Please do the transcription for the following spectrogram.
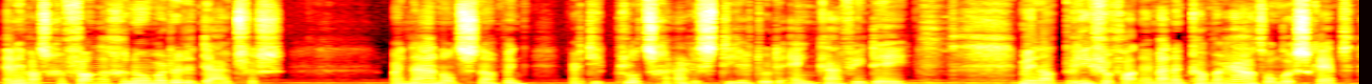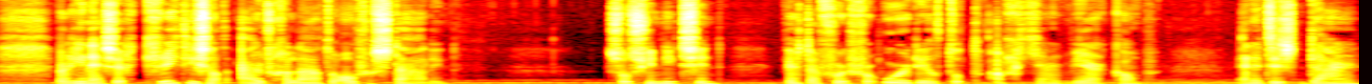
en hij was gevangen genomen door de Duitsers. Maar na een ontsnapping werd hij plots gearresteerd door de NKVD. Men had brieven van hem aan een kameraad onderschept... waarin hij zich kritisch had uitgelaten over Stalin. Solzhenitsyn werd daarvoor veroordeeld tot acht jaar werkkamp. En het is daar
